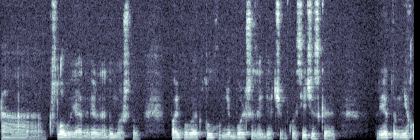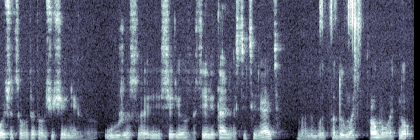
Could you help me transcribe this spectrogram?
А, к слову, я, наверное, думаю, что пальповая ктулху мне больше зайдет, чем классическая. При этом не хочется вот это ощущение ужаса и серьезности и летальности терять. Надо будет подумать, пробовать. Ну,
